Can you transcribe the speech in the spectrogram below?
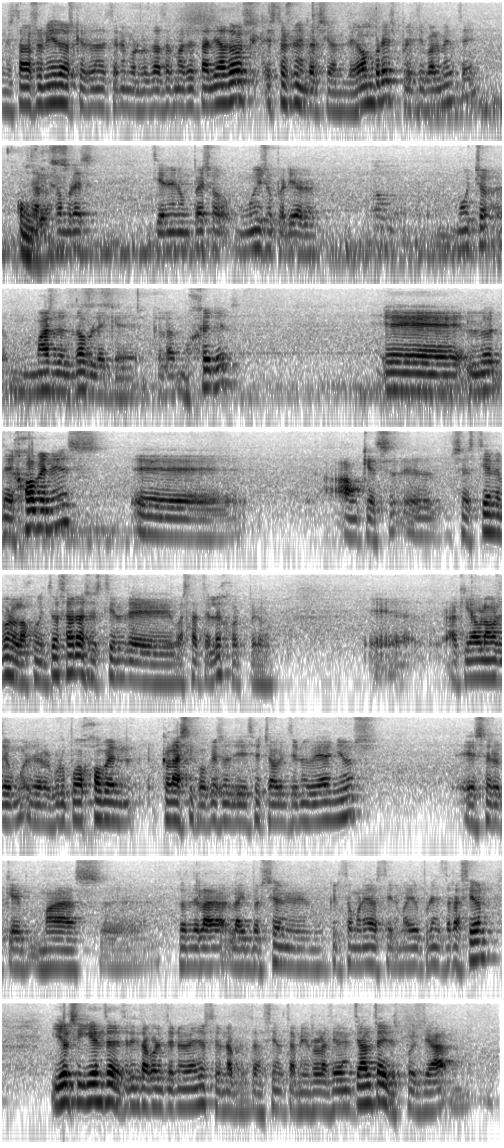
En Estados Unidos, que es donde tenemos los datos más detallados, esto es una inversión de hombres principalmente. los hombres tienen un peso muy superior mucho más del doble que, las mujeres, eh, de jóvenes, eh, aunque eh, se, extiende, bueno, la juventud ahora se extiende bastante lejos, pero aquí hablamos del grupo joven clásico, que es el de 18 a 29 años, es el que más, donde la, la inversión en criptomonedas tiene mayor penetración y el siguiente, de 30 a 49 años, tiene una presentación también relativamente alta y después ya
